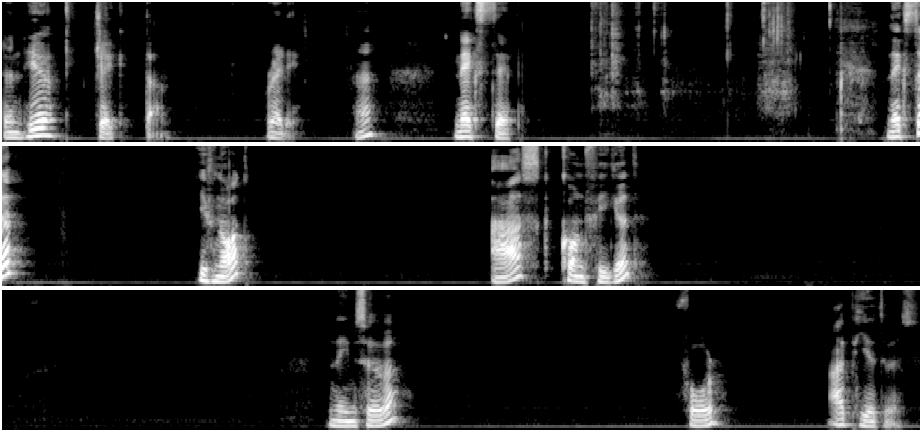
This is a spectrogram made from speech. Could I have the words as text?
Then here, check, done ready. Huh? Next step. Next step, if not, ask configured name server for IP address.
